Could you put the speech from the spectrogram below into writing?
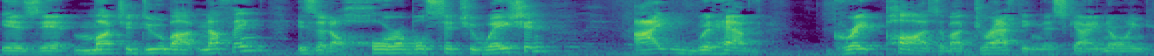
Is it much ado about nothing? Is it a horrible situation? I would have great pause about drafting this guy, knowing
